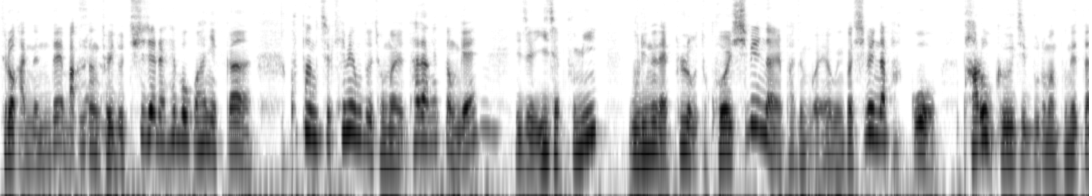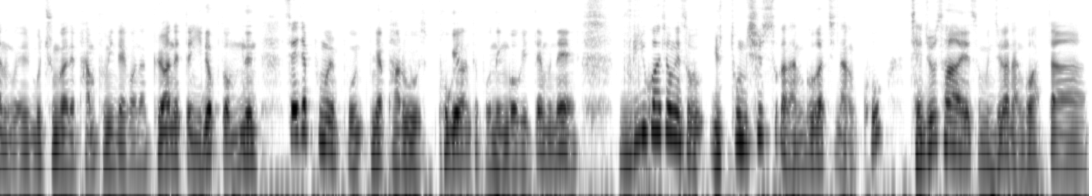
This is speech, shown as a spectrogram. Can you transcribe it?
들어갔는데 막상 그래요. 저희도 취재를 해보고 하니까 쿠팡 측 해명도 정말 타당했던 게 음. 이제 이 제품이 우리는 애플로부터 9월 10일 날 받은 거예요. 그러니까 10일 날 받고 바로 그 집으로만 보냈다는 거예요. 뭐 중간에 반품이 되거나 교환했던 이력도 없는 새 제품을 보- 그냥 바로 고객한테 보낸 거기 때문에 우리 과정에서 유통 실수가 난 것 같지는 않고 제조사에서 문제가 난 것 같다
